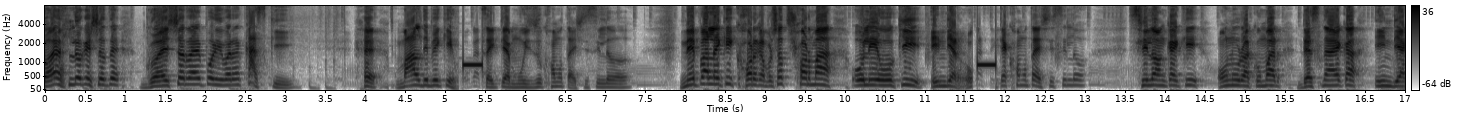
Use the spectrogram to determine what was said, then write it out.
রয়্যাল লোকের সাথে গয়েশ্বর রায়ের পরিবারের কাজ কি? মালদ্বীপে কি সেইটা মুইজু ক্ষমতা এসেছিল। নেপালে কি খড়গা প্রসাদ শর্মা ওলি ও কি ইন্ডিয়ার হোক? এটা ক্ষমতা এসেছিল। শ্রীলঙ্কায় কি অনুরা কুমার, দেশনায়কা, ইন্ডিয়া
